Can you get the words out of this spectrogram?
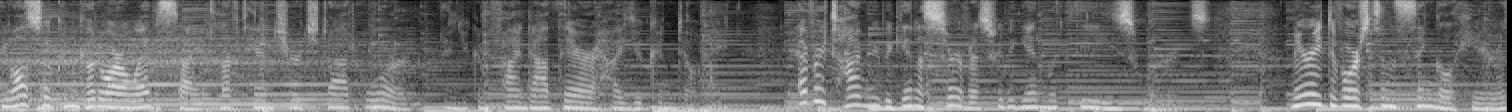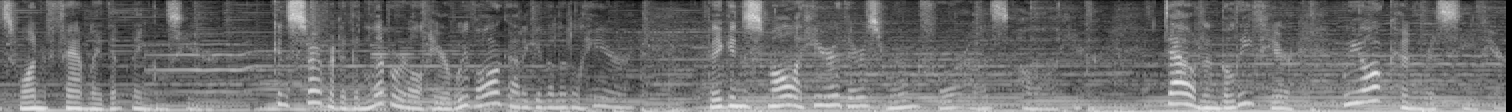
You also can go to our website, lefthandchurch.org, and you can find out there how you can donate. Every time we begin a service, we begin with these words Married, divorced, and single here, it's one family that mingles here. Conservative and liberal here, we've all got to give a little here. Big and small here, there's room for us all here. Doubt and belief here, we all can receive here.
